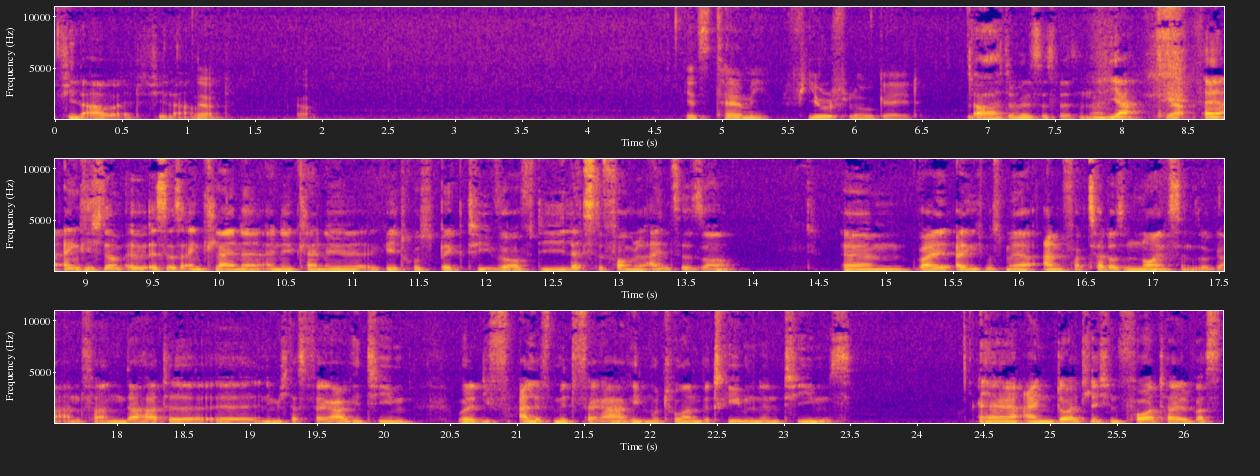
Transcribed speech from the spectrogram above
viel Arbeit, viel Arbeit. Ja. Jetzt tell me, Fuel Flow Gate. Ah, du willst es wissen, ne? Ja. Ja. Äh, eigentlich äh, ist es ein kleine, eine kleine Retrospektive auf die letzte Formel 1-Saison. Ähm, weil eigentlich muss man ja Anfang 2019 sogar anfangen. Da hatte äh, nämlich das Ferrari-Team oder die alle mit Ferrari-Motoren betriebenen Teams einen deutlichen Vorteil, was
